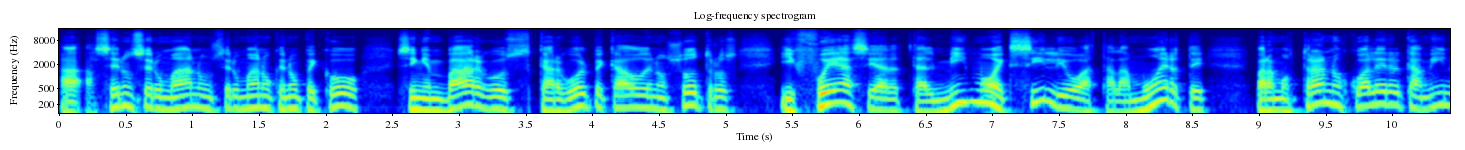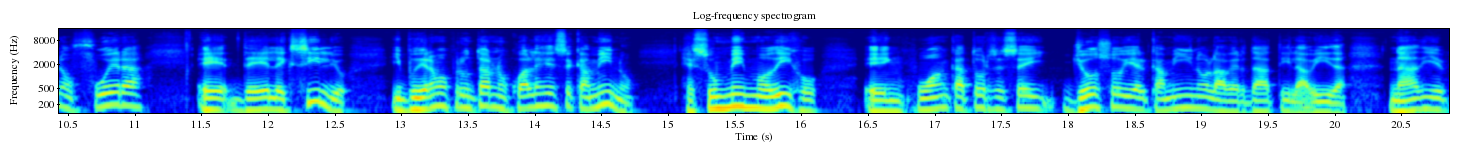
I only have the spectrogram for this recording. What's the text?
a, ser un ser humano, un ser humano que no pecó, sin embargo, cargó el pecado de nosotros y fue hacia hasta el mismo exilio, hasta la muerte, para mostrarnos cuál era el camino fuera eh, del exilio. Y pudiéramos preguntarnos cuál es ese camino. Jesús mismo dijo en Juan 14, 6, yo soy el camino, la verdad y la vida. Nadie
